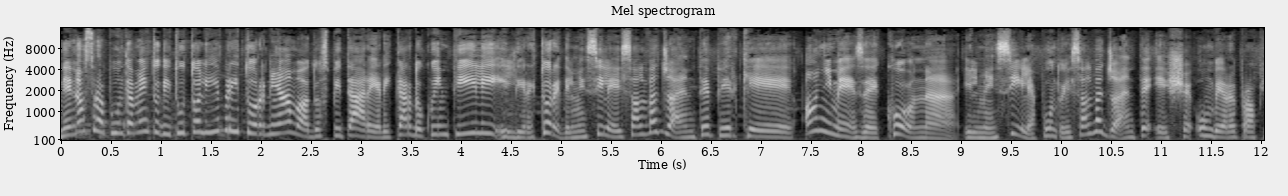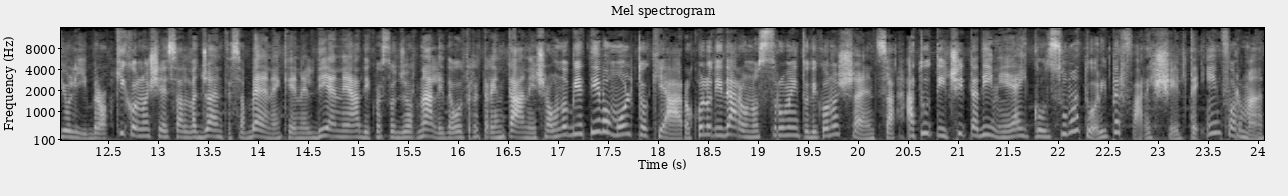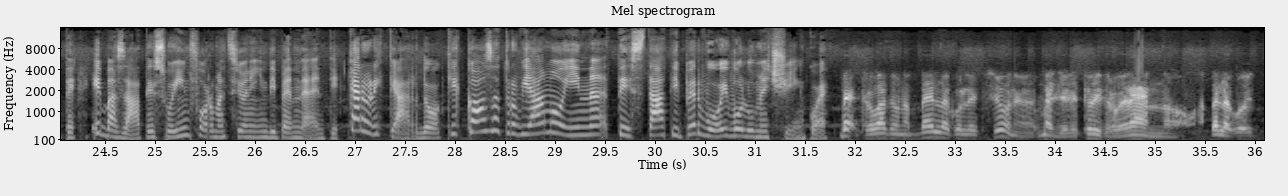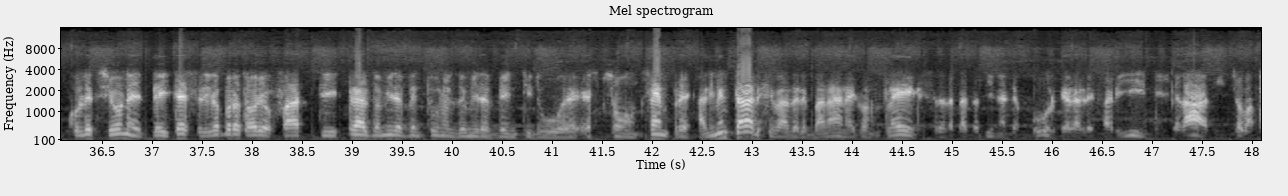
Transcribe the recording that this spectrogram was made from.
Nel nostro appuntamento di Tutto Libri torniamo ad ospitare Riccardo Quintili, il direttore del mensile Il Salvagente, perché ogni mese con il mensile, appunto Il Salvagente, esce un vero e proprio libro. Chi conosce Il Salvagente sa bene che nel DNA di questo giornale da oltre 30 anni c'è un obiettivo molto chiaro, quello di dare uno strumento di conoscenza a tutti i cittadini e ai consumatori per fare scelte informate e basate su informazioni indipendenti. Caro Riccardo, che cosa troviamo in testata? Stati per voi, volume 5. Beh, trovate una bella collezione, o meglio i lettori troveranno una bella co- collezione dei test di laboratorio fatti tra il 2021 e il 2022. Sono sempre alimentari, si va dalle banane ai cornflakes, dalle patatine agli hamburger, alle farine, ai gelati, insomma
